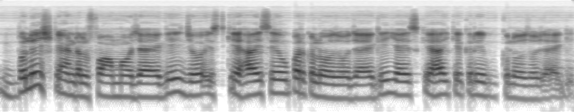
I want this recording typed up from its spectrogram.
bullish candle form हो जाएगी, जो इसके हाई से ऊपर क्लोज हो जाएगी या इसके हाई के करीब क्लोज हो जाएगी।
